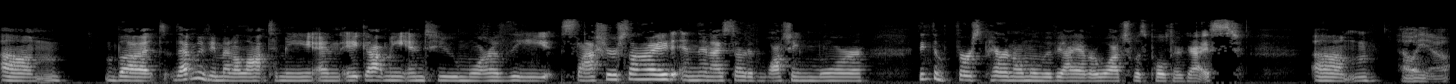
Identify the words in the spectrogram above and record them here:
Um, but that movie meant a lot to me and it got me into more of the slasher side. And then I started watching more. I think the first paranormal movie I ever watched was Poltergeist. Um, Hell yeah.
